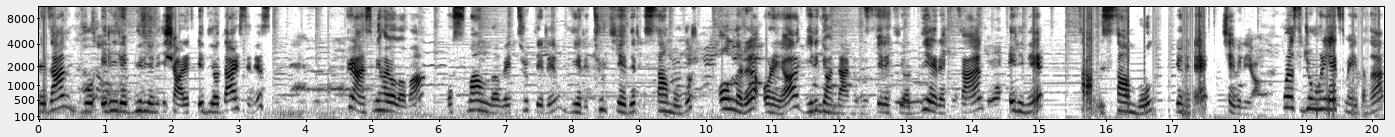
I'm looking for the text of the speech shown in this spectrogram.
neden bu eliyle bir yeni işaret ediyor derseniz Prens Mihailova Osmanlı ve Türklerin yeri Türkiye'dir, İstanbul'dur. Onları oraya geri göndermemiz gerekiyor diyerekten elini tam İstanbul yönüne çeviriyor. Burası Cumhuriyet Meydanı.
